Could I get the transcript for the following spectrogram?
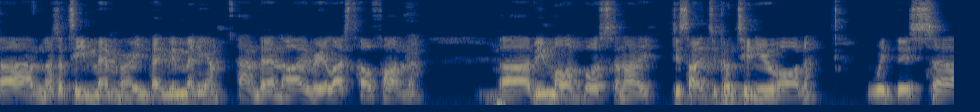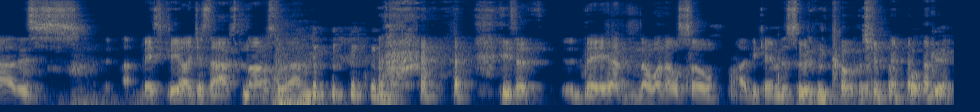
um, as a team member in Penguin Media, and then I realized how fun uh, Vimmalab was, and I decided to continue on with this. Uh, this basically, I just asked Narsu, and he said they had no one else, so I became the student coach. okay.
